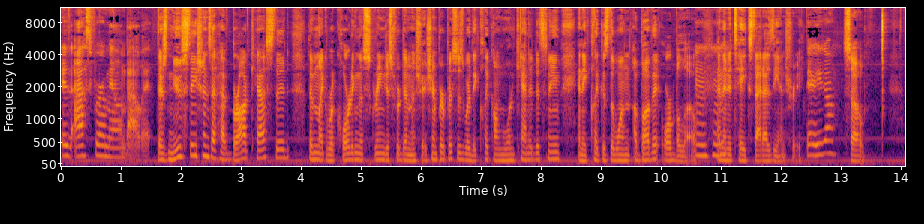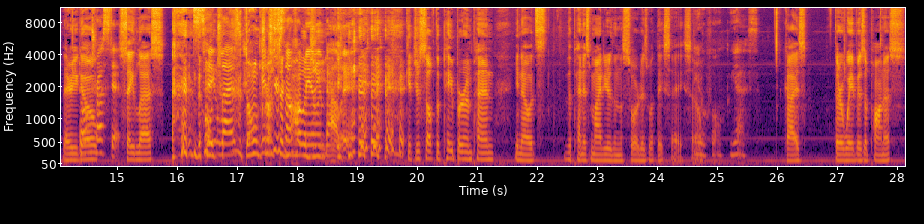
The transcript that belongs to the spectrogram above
is ask for a mail-in ballot. There's news stations that have broadcasted them like recording the screen just for demonstration purposes, where they click on one candidate's name and a click is the one above it or below, Mm-hmm. and then it takes that as the entry. There you go. So there you Don't go. trust it. Say less. Say tr- less. Don't Get trust technology. a mail-in ballot. Get yourself the paper and pen. You know, it's the pen is mightier than the sword, is what they say. So, Beautiful. Yes. guys, third wave is upon us.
